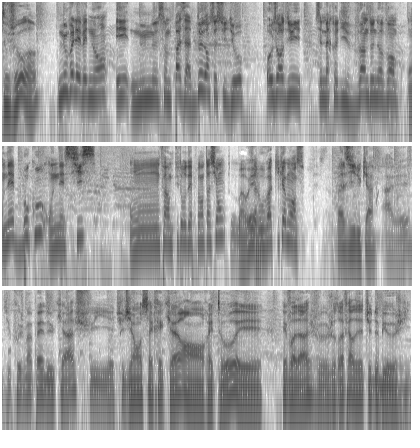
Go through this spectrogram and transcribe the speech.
Toujours, hein Nouvel événement et nous ne sommes pas à deux dans ce studio. Aujourd'hui, c'est le mercredi 22 novembre. On est beaucoup, on est 6. On fait un petit tour des présentations? Bah oui. Ça hein. vous va? Qui commence? Vas-y Lucas. Allez, du coup je m'appelle Lucas, je suis étudiant au Sacré-Cœur en réto et, et voilà, je, je voudrais faire des études de biologie.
